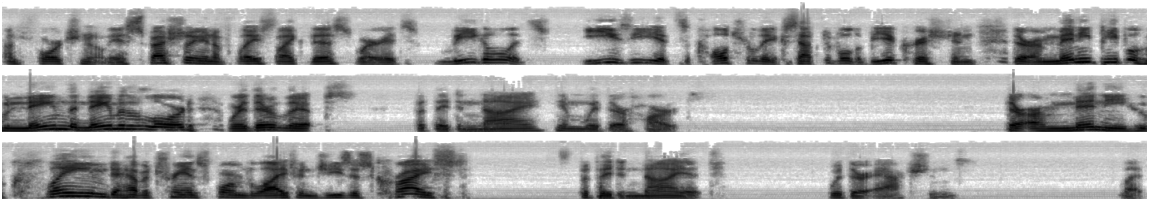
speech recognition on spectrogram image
unfortunately, especially in a place like this where it's legal, it's easy, it's culturally acceptable to be a Christian. There are many people who name the name of the Lord where their lips but they deny him with their hearts. There are many who claim to have a transformed life in Jesus Christ, but they deny it with their actions. Let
